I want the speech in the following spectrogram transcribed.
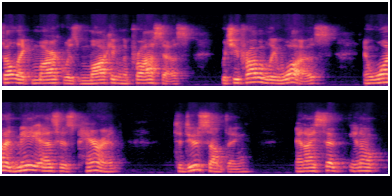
felt like Mark was mocking the process, which he probably was, and wanted me as his parent to do something. And I said, you know,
